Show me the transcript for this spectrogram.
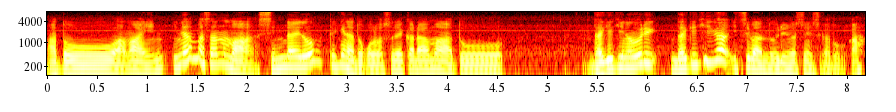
あとは、まあ、稲葉さんの、まあ、信頼度的なところ、それから、まあ、あと、打撃の売り、打撃が一番の売りの選手かどうか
